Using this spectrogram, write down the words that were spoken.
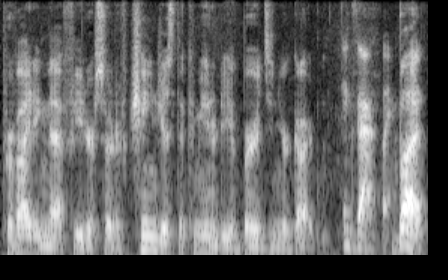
providing that feeder sort of changes the community of birds in your garden. Exactly. But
